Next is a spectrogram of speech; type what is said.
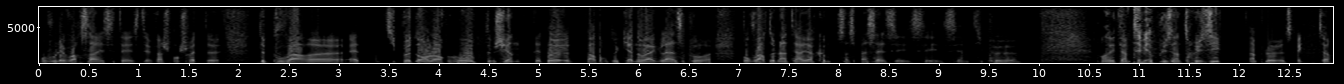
on voulait voir ça et c'était vachement chouette de, de pouvoir euh, être un petit peu dans leur groupe de chiens de, de pardon de canot à glace pour pour voir de l'intérieur comment ça se passait. C'est un petit peu on était un petit bien. peu plus intrusif, simple spectateur.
